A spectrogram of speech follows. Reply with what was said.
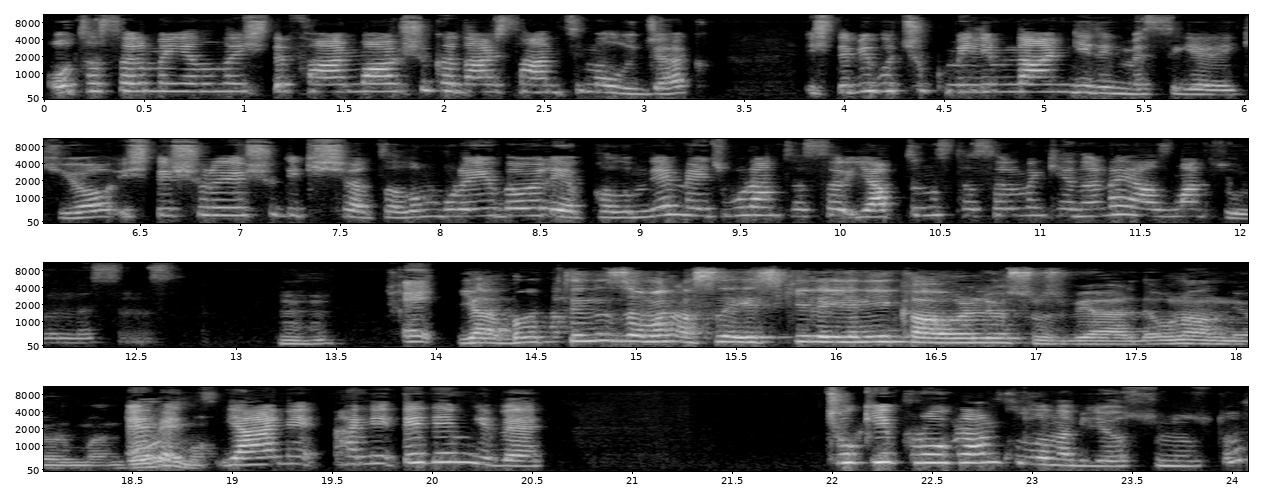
o tasarımın yanına işte fermuar şu kadar santim olacak. İşte bir buçuk milimden girilmesi gerekiyor. İşte şuraya şu dikişi atalım, burayı böyle yapalım diye mecburen tasar yaptığınız tasarımın kenarına yazmak zorundasınız. Hı hı. E- Ya baktığınız zaman aslında eskiyle yeniyi kavralıyorsunuz bir yerde. Onu anlıyorum ben. Doğru Evet, mu? yani hani dediğim gibi çok iyi program kullanabiliyorsunuzdur.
